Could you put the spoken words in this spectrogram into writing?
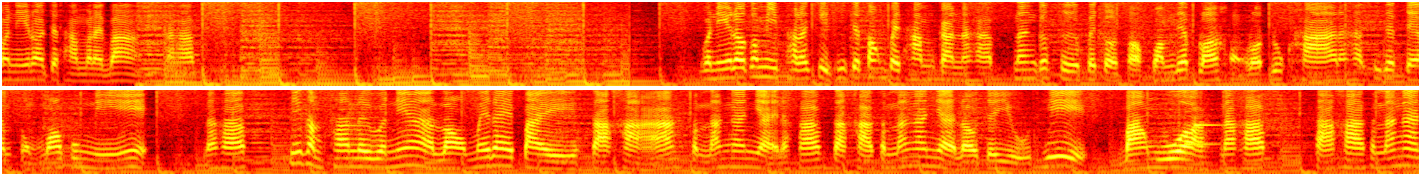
วันนี้เราจะทำอะไรบ้างนะครับ วันนี้เราก็มีภารกิจที่จะต้องไปทำกันนะครับ นั่นก็คือไปตรวจสอบความเรียบร้อยของรถลูกค้านะครับ ที่จะเตรียมส่งมอบพรุ่งนี้นะครับ ที่สำคัญเลยวันนี้เราไม่ได้ไปสาขาสำนักงานใหญ่นะครับ สาขาสำนักงานใหญ่เราจะอยู่ที่บางวัวนะครับ สาขาสำนักงาน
